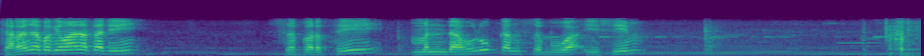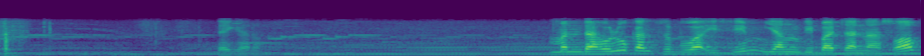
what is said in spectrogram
Caranya bagaimana tadi? Seperti mendahulukan sebuah isim mendahulukan sebuah isim yang dibaca nasab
